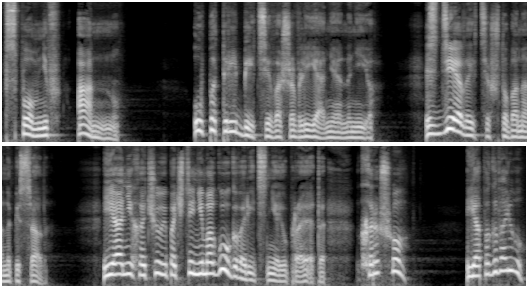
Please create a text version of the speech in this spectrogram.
вспомнив Анну. «Употребите ваше влияние на нее. Сделайте, чтобы она написала. Я не хочу и почти не могу говорить с нею про это. Хорошо, я поговорю.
